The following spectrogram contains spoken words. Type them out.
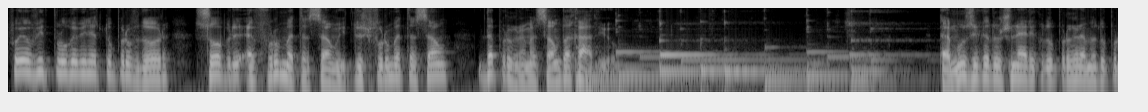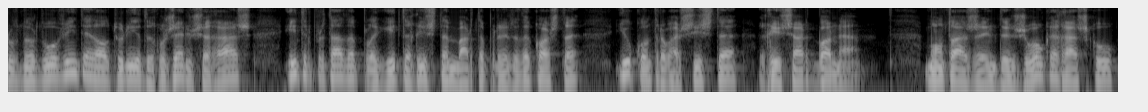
foi ouvido pelo gabinete do provedor sobre a formatação e desformatação da programação da rádio. A música do genérico do programa do Provedor do Ouvinte é da autoria de Rogério Charras, interpretada pela guitarrista Marta Pereira da Costa e o contrabaixista Richard Bona. Montagem de João Carrasco,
